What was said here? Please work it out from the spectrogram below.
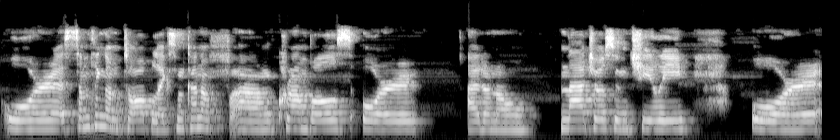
or something on top, like some kind of um, crumbles or I don't know, nachos and chili, or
